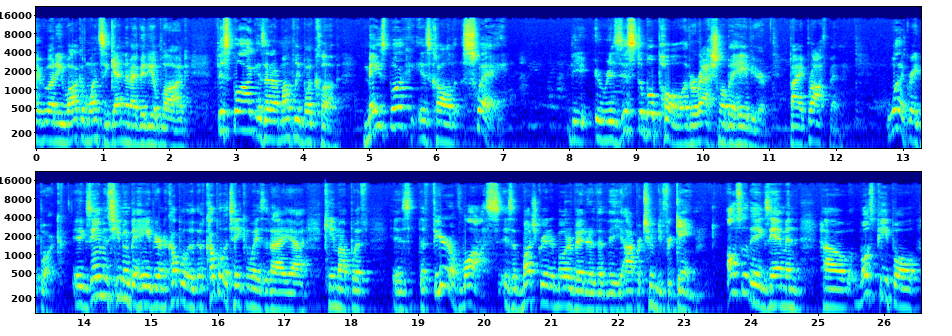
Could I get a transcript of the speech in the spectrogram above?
everybody, welcome once again to my video blog. This blog is at our monthly book club. May's book is called Sway, The Irresistible Pull of Irrational Behavior by Brafman. What a great book. It examines human behavior and a couple of the, a couple of the takeaways that I uh, came up with is the fear of loss is a much greater motivator than the opportunity for gain. Also, they examine how most people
